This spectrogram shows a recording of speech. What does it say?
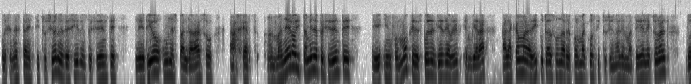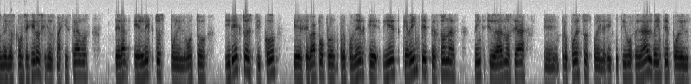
pues en esta institución es decir el presidente le dio un espaldarazo a Hertz Manero y también el presidente eh, informó que después del 10 de abril enviará a la Cámara de Diputados una reforma constitucional en materia electoral donde los consejeros y los magistrados serán electos por el voto directo. Explicó que se va a proponer que 10, que 20 personas, 20 ciudadanos sea eh, propuestos por el Ejecutivo Federal, 20 por el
